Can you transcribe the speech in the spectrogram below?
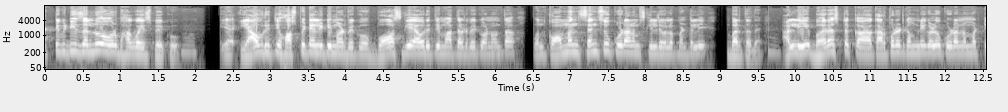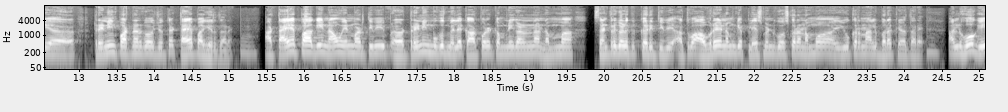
ಆಕ್ಟಿವಿಟೀಸಲ್ಲೂ ಅವರು ಭಾಗವಹಿಸಬೇಕು. ಯಾವ ರೀತಿ ಹಾಸ್ಪಿಟಾಲಿಟಿ ಮಾಡಬೇಕು ಬಾಸ್ಗೆ ಯಾವ ರೀತಿ ಮಾತಾಡಬೇಕು ಅನ್ನುವಂಥ ಒಂದು ಕಾಮನ್ ಸೆನ್ಸು ಕೂಡ ನಮ್ಮ ಸ್ಕಿಲ್ ಡೆವಲಪ್ಮೆಂಟಲ್ಲಿ ಬರ್ತದೆ. ಅಲ್ಲಿ ಬಹಳಷ್ಟು ಕಾರ್ಪೊರೇಟ್ ಕಂಪ್ನಿಗಳು ಕೂಡ ನಮ್ಮ ಟ್ರೈನಿಂಗ್ ಪಾರ್ಟ್ನರ್ಗಳ ಜೊತೆ ಟೈಪ್ ಆಗಿರ್ತಾರೆ. ಆ ಟೈಪ್ ಆಗಿ ನಾವು ಏನು ಮಾಡ್ತೀವಿ ಟ್ರೈನಿಂಗ್ ಮುಗಿದ ಮೇಲೆ ಕಾರ್ಪೊರೇಟ್ ಕಂಪ್ನಿಗಳನ್ನ ನಮ್ಮ ಸೆಂಟರ್ಗಳಿಗೆ ಕರಿತೀವಿ ಅಥವಾ ಅವರೇ ನಮಗೆ ಪ್ಲೇಸ್ಮೆಂಟ್ಗೋಸ್ಕರ ನಮ್ಮ ಯುವಕರನ್ನ ಅಲ್ಲಿ ಬರೋಕ್ಕೆ ಹೇಳ್ತಾರೆ. ಅಲ್ಲಿ ಹೋಗಿ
